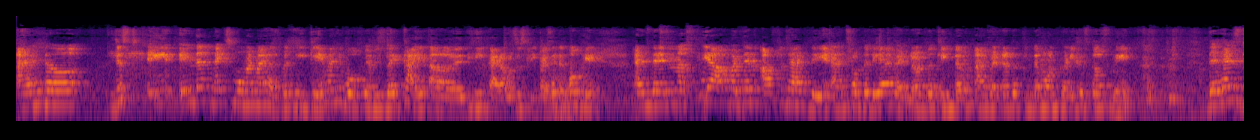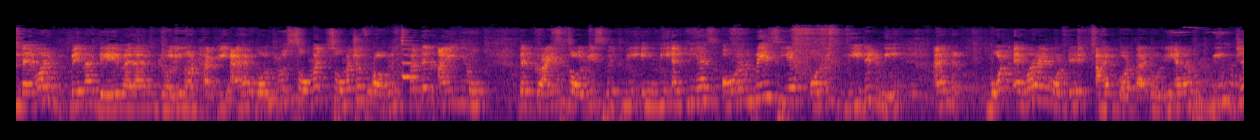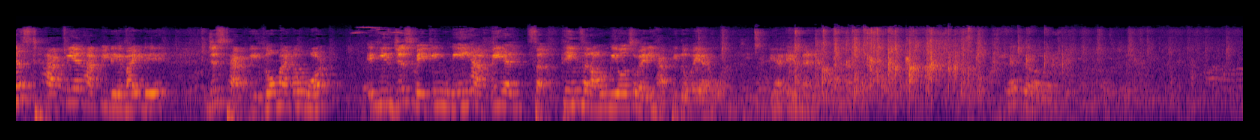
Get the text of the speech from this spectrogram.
And uh, just in, that next moment, my husband he came and he woke me up. He's like, Kai, uh, he Kyra was asleep. I said, okay. And then, yeah, but then after that day, and from the day I've entered the kingdom, I've entered the kingdom on 25th of May. There has never been a day where I'm really not happy. I have gone through so much, so much of problems, but then I knew that Christ is always with me, in me, and He has always, He has always leaded me. And whatever I wanted, I have got that only. And I'm being just happy and happy day by day, just happy, no matter what. He's just making me happy and things around me also very happy the way I want. Yeah, amen. Let the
